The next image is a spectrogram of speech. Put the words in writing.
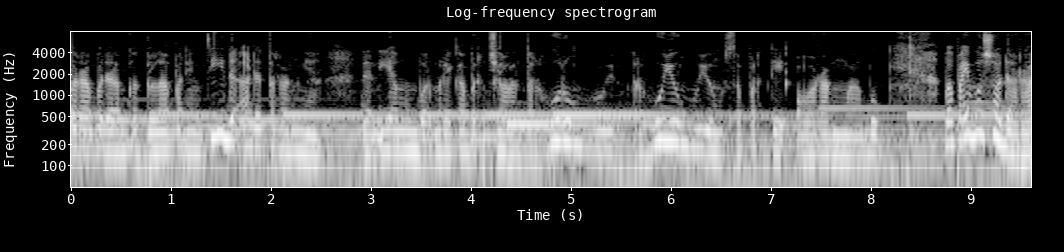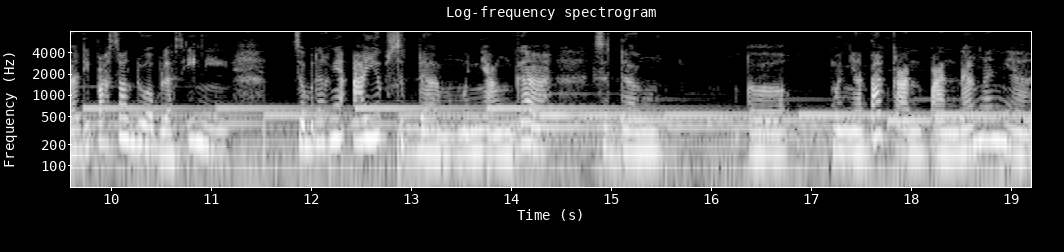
Meraba-raba dalam kegelapan yang tidak ada terangnya dan ia membuat mereka berjalan terhurung terhuyung-huyung seperti orang mabuk. Bapak Ibu Saudara, di pasal 12 ini sebenarnya Ayub sedang menyanggah, sedang uh, menyatakan pandangannya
